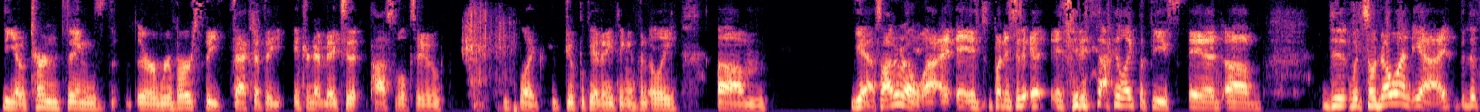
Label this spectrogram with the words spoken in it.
you know, turn things or reverse the fact that the internet makes it possible to like duplicate anything infinitely. Um, yeah, so I don't know, it's, but it's, it's, it, I like the piece and, um, the, so no one, yeah, the,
